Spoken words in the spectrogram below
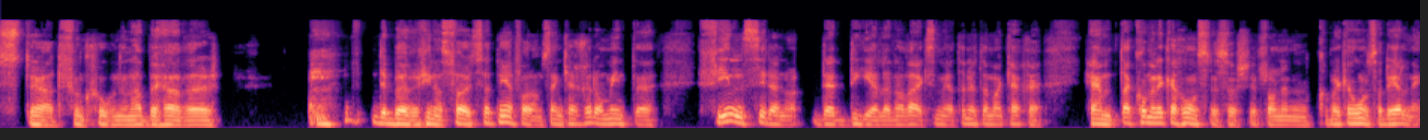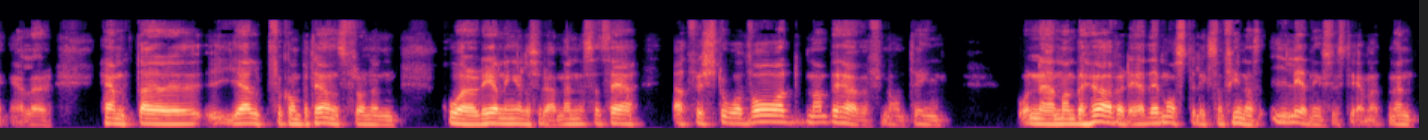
stödfunktionerna behöver det behöver finnas förutsättningar för dem. Sen kanske de inte finns i den, den delen av verksamheten, utan man kanske hämtar kommunikationsresurser från en kommunikationsavdelning eller hämtar hjälp för kompetens från en HR-avdelning eller sådär. Men så att säga att förstå vad man behöver för någonting och när man behöver det, det måste liksom finnas i ledningssystemet. Men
